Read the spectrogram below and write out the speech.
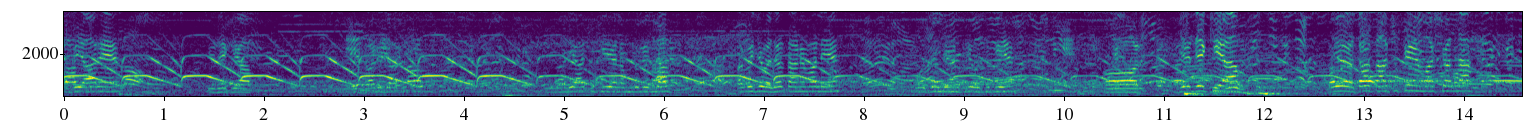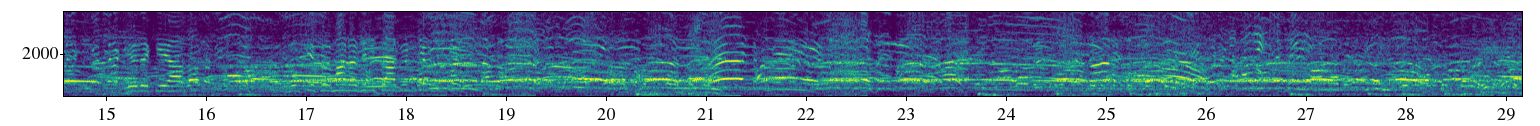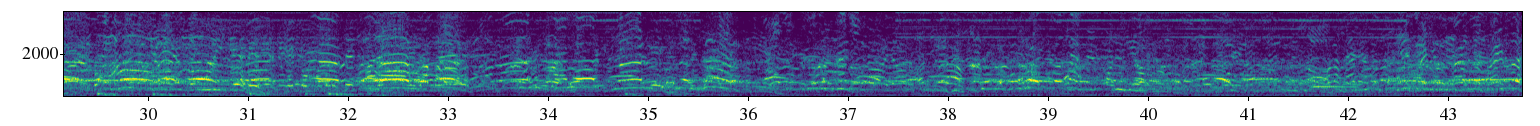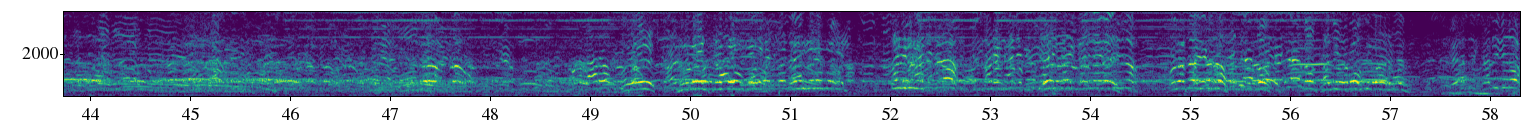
ابھی آ رہے ہیں۔ یہ دیکھیں آپ۔ گاڑی جا چکی ہے۔ گاڑی آ چکی ہے، الحمدللہ۔ ابھی جو حضرت آنے والے ہیں، وہ جلدی انٹری ہو چکی ہے۔ اور یہ دیکھیے آپ۔ یہ حضرت آ چکے ہیں، ماشاءاللہ۔ یہ دیکھیے آپ۔ مفتی سلمان حضری صاحب انٹری آ چکے ہیں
